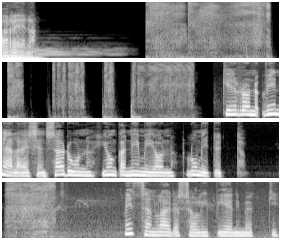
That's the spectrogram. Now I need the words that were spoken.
Areena. Kerron venäläisen sadun, jonka nimi on Lumityttö. Metsän laidassa oli pieni mökki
